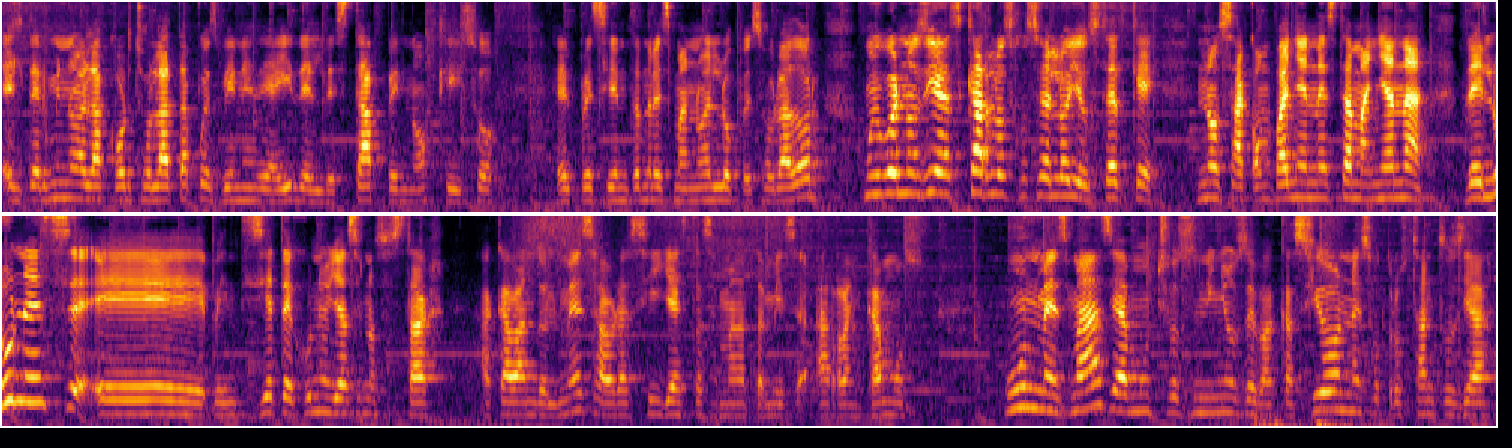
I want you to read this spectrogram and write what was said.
el, término de la corcholata pues viene de ahí, del destape, ¿no? Que hizo el presidente Andrés Manuel López Obrador. Muy buenos días, Carlos José Loya, usted que nos acompaña en esta mañana de lunes 27 eh, de junio, ya se nos está acabando el mes, ahora sí, ya esta semana también arrancamos un mes más, ya muchos niños de vacaciones, otros tantos ya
